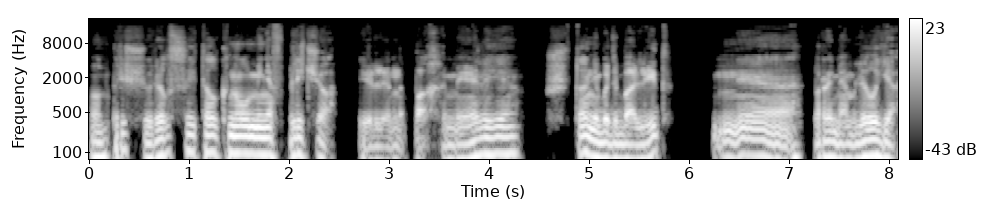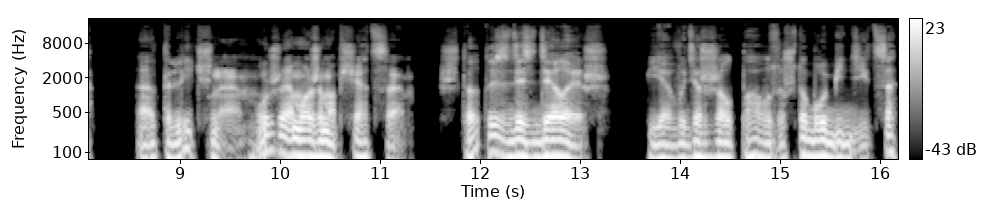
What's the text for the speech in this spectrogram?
Он прищурился и толкнул меня в плечо. «Или на похмелье? Что-нибудь болит?» «Не», — промямлил я. «Отлично, уже можем общаться. Что ты здесь делаешь?» Я выдержал паузу, чтобы убедиться,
